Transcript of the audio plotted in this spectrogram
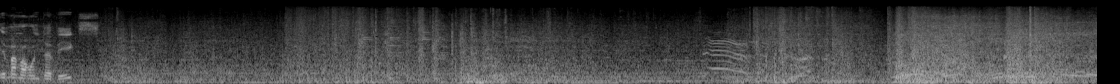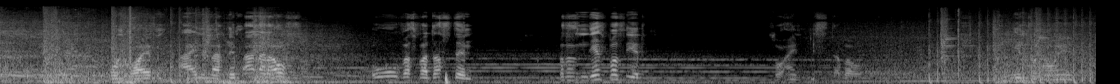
immer noch unterwegs. Räumen einen nach dem anderen auf. Oh, was war das denn? Was ist denn jetzt passiert? So ein Mist aber auch. Info neu.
